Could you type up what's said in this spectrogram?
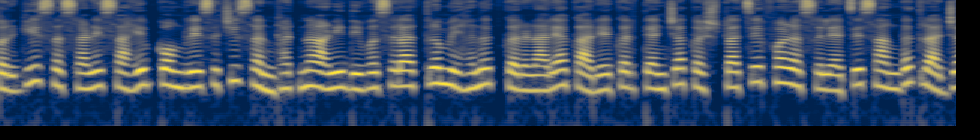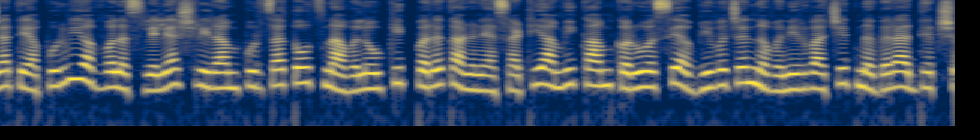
स्वर्गीय ससाणे साहेब काँग्रेसची संघटना आणि दिवसरात्र मेहनत करणाऱ्या कार्यकर्त्यांच्या कष्टाचे फळ असल्याचे सांगत राज्यात यापूर्वी अव्वल असलेल्या श्रीरामपूरचा तोच नावलौकिक परत आणण्यासाठी आम्ही काम करू असे अभिवचन नवनिर्वाचित नगराध्यक्ष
